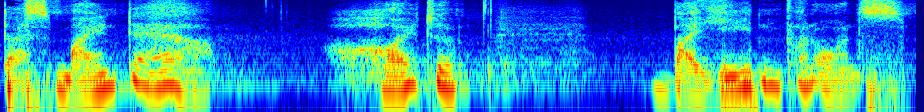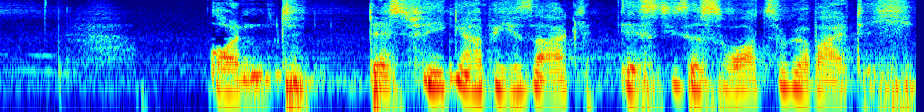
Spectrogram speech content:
Das meint der Herr heute bei jedem von uns. Und deswegen habe ich gesagt, ist dieses Wort so gewaltig.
